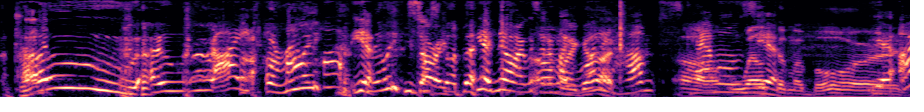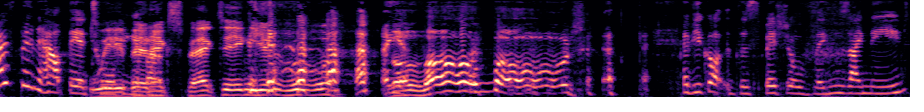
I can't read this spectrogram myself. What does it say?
A drum- Oh, oh, right. Oh, really? Ah, yeah. Really? You Sorry. Yeah, no, I was sort Oh, of like, my what? God. Humps, Oh, camels. welcome yeah. aboard. Yeah, I've been out there talking We've been about. expecting you, the Yeah. love boat. have you got the special things I need?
